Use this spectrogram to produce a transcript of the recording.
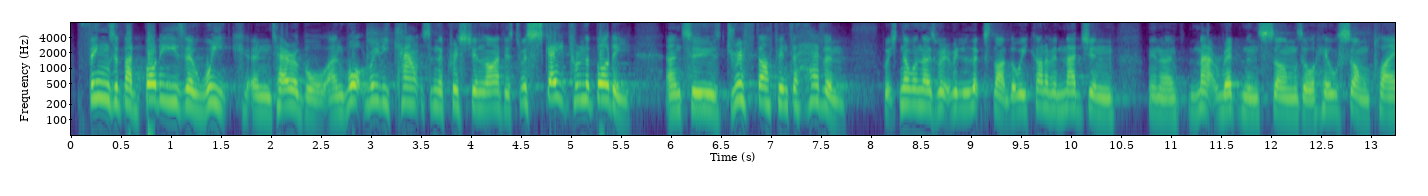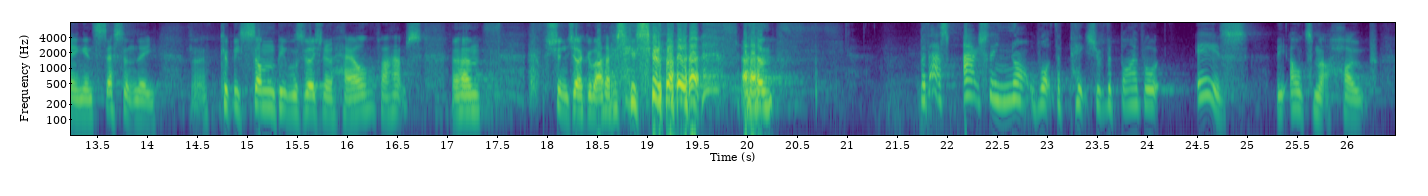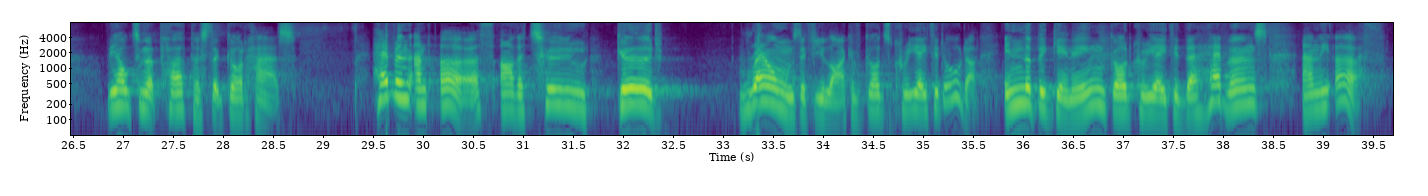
Things are bad. Bodies are weak and terrible. And what really counts in the Christian life is to escape from the body and to drift up into heaven, which no one knows what it really looks like. But we kind of imagine, you know, Matt Redman's songs or Hillsong playing incessantly. Uh, could be some people's version of hell, perhaps. Um, shouldn't joke about those things like that. Um, but that's actually not what the picture of the Bible is the ultimate hope the ultimate purpose that God has. Heaven and earth are the two good realms, if you like, of God's created order. In the beginning, God created the heavens and the earth.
